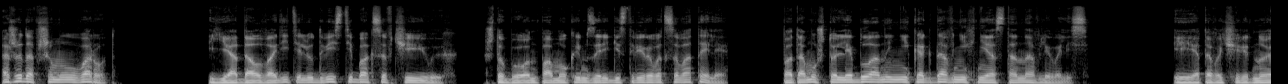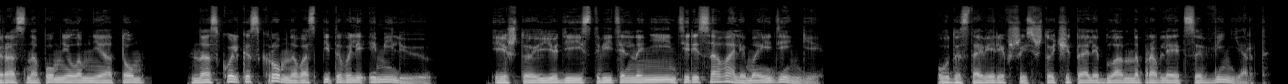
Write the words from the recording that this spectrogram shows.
ожидавшему у ворот. Я дал водителю 200 баксов чаевых, чтобы он помог им зарегистрироваться в отеле, потому что лебланы никогда в них не останавливались. И это в очередной раз напомнило мне о том, насколько скромно воспитывали Эмилию, и что ее действительно не интересовали мои деньги. Удостоверившись, что читали Блан направляется в Виньярд,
